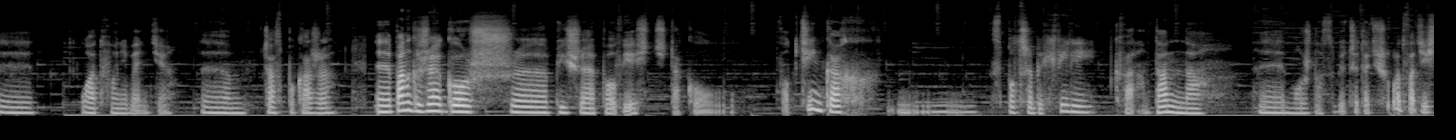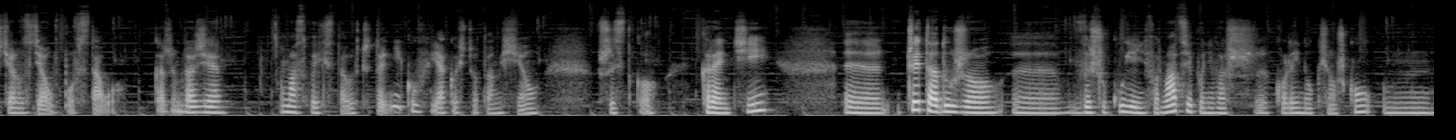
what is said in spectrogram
y, łatwo nie będzie. Ym, czas pokaże. Y, Pan Grzegorz y, pisze powieść taką w odcinkach mm, z potrzeby chwili, kwarantanna. Y, Można sobie czytać, chyba 20 rozdziałów powstało. W każdym razie ma swoich stałych czytelników i jakoś to tam się wszystko kręci. Y, Czyta dużo, y, wyszukuje informacje, ponieważ y, kolejną książką mm,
